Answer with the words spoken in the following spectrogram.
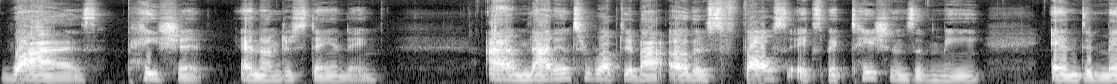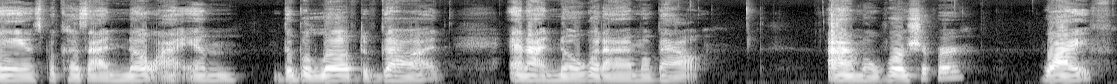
wise, patient, and understanding. I am not interrupted by others' false expectations of me and demands because I know I am the beloved of God and I know what I am about. I am a worshiper, wife,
